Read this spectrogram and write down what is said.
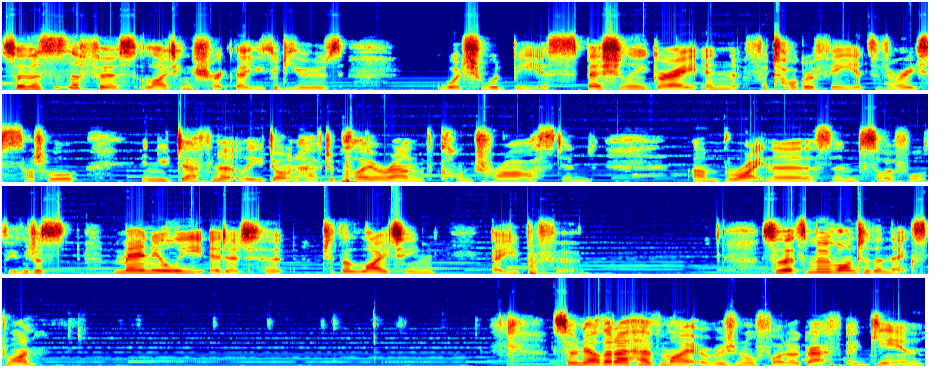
So this is the first lighting trick that you could use which would be especially great in photography. It's very subtle and you definitely don't have to play around with contrast and um, brightness and so forth. You can just manually edit it to the lighting that you prefer. So let's move on to the next one. So now that I have my original photograph again,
